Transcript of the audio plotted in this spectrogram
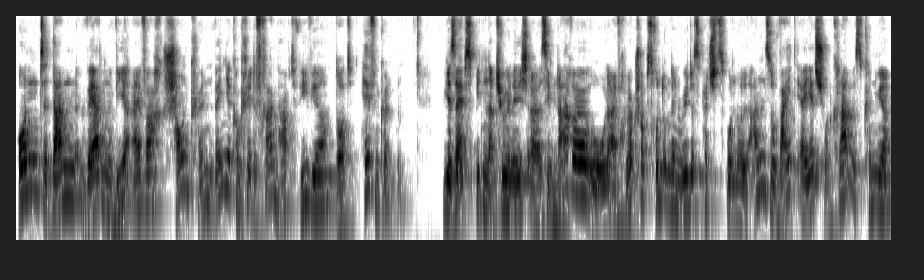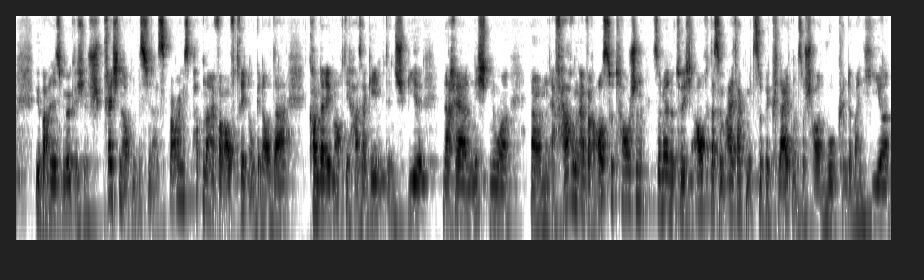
Und dann werden wir einfach schauen können, wenn ihr konkrete Fragen habt, wie wir dort helfen könnten. Wir selbst bieten natürlich äh, Seminare oder einfach Workshops rund um den Redispatch 2.0 an. Soweit er jetzt schon klar ist, können wir über alles Mögliche sprechen, auch ein bisschen als Sparringspartner einfach auftreten und genau da kommt dann eben auch die HSAG mit ins Spiel, nachher nicht nur ähm, Erfahrungen einfach auszutauschen, sondern natürlich auch das im Alltag mit zu begleiten und zu schauen, wo könnte man hier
